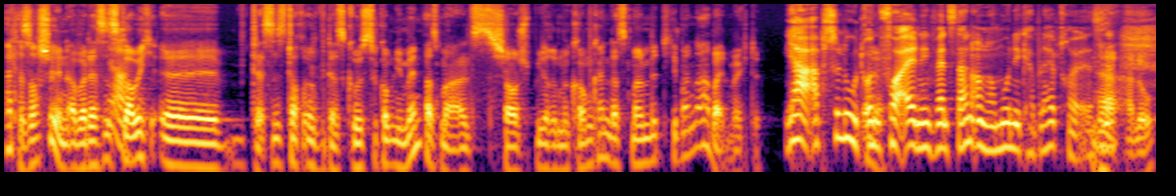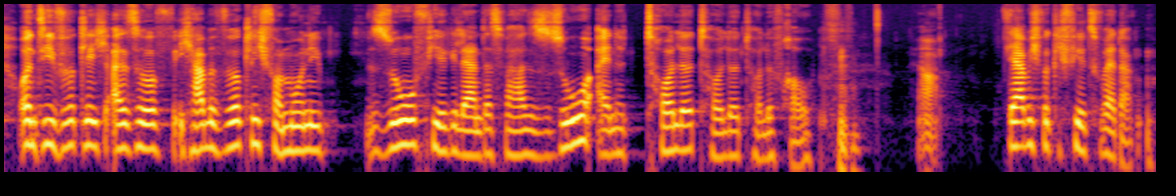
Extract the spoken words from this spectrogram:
Ah, das ist auch schön, aber das ist, Ja. glaube ich, äh, das ist doch irgendwie das größte Kompliment, was man als Schauspielerin bekommen kann, dass man mit jemandem arbeiten möchte. Ja, absolut. Und Ja. vor allen Dingen, wenn es dann auch noch Monika Bleibtreu ist. Ja, ne? hallo. Und die wirklich, also ich habe wirklich von Moni so viel gelernt. Das war so eine tolle, tolle, tolle Frau. Ja, der habe ich wirklich viel zu verdanken.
